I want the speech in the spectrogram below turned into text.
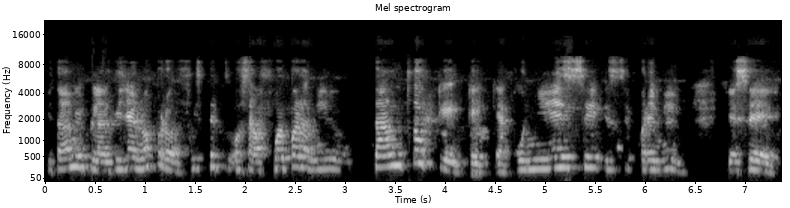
Y estaba mi plantilla, ¿no? Pero fuiste, o sea, fue para mí tanto que, que, que acuñé ese, premio y ese,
